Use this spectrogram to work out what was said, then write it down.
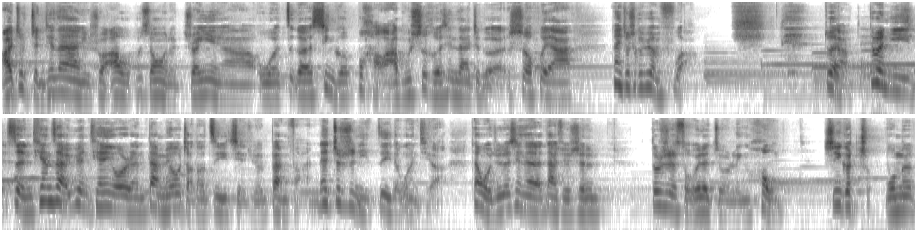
而就整天在那里说啊，我不喜欢我的专业啊，我这个性格不好啊，不适合现在这个社会啊，那你就是个怨妇啊。对啊，对？你整天在怨天尤人，但没有找到自己解决办法，那就是你自己的问题了。但我觉得现在的大学生都是所谓的九零后，是一个我们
